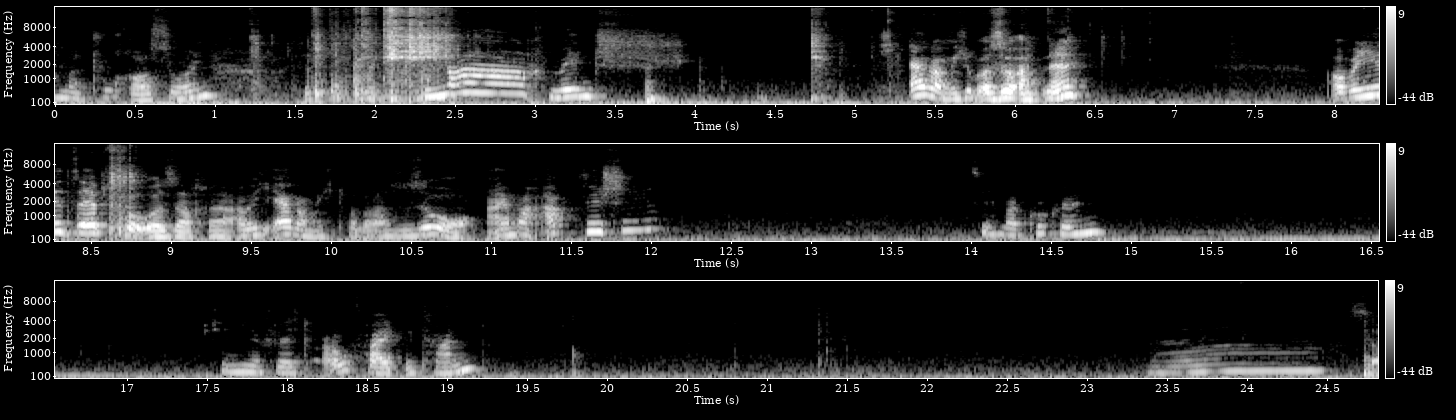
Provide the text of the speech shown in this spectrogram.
mal ein Tuch rausholen. Das ist mein Ach, Mensch. Ich ärgere mich über so was, ne? Auch wenn ich jetzt selbst verursache, aber ich ärgere mich drüber. So, einmal abwischen. Jetzt ich mal gucken ich den hier vielleicht aufhalten kann. So.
